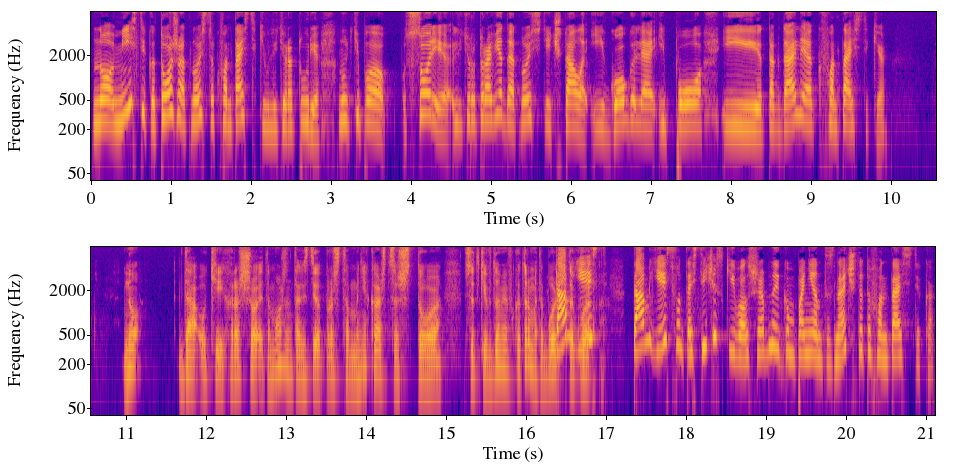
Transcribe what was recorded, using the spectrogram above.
но мистика тоже относится к фантастике в литературе. Ну, типа, сори, литературоведы относят, я читала и Гоголя, и По, и так далее к фантастике. Ну, да, окей, хорошо, это можно так сделать. Просто мне кажется, что все-таки в доме, в котором это больше Там такое. есть, там есть фантастические волшебные компоненты, значит, это фантастика.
